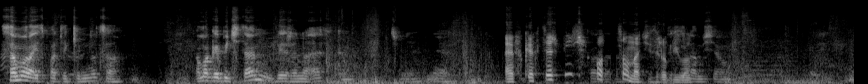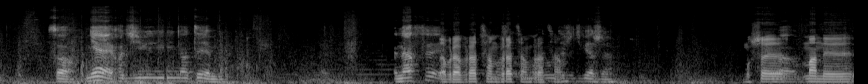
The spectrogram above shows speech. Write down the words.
Samuraj z patykiem, no co? A mogę bić ten? Wierzę na F. -kę. Czy nie? Nie. Ewkę chcesz bić? Po, Szkoda. co ona ci zrobiła? Wychylam się. Co? Nie, chodzi na tym. Na fy. Dobra, wracam, Może- wracam, mogę wracam. uderzyć wieżę. Muszę Wow. many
